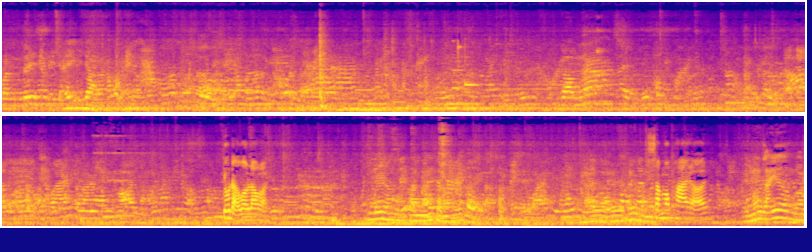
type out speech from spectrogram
mình đi theo địa chỉ bây giờ là không có chạy nữa Đưa địa chỉ ông mình lên gồm á chú đợi bao lâu rồi? Sắp mốc hai rồi. Thì mới lấy á, rồi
